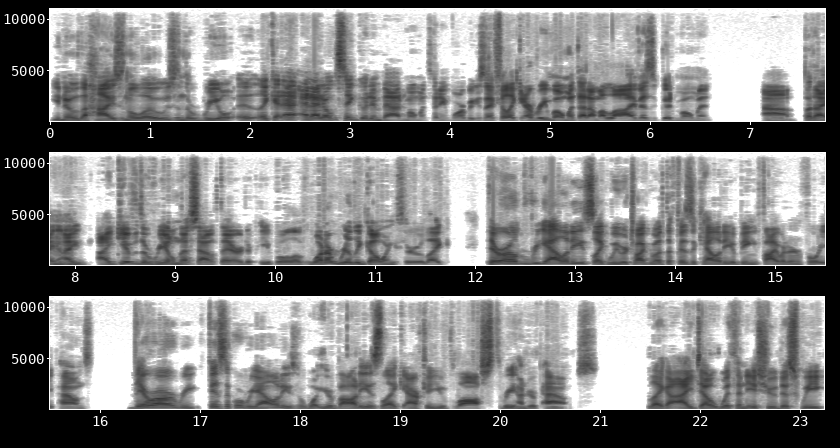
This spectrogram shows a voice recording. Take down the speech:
you know the highs and the lows and the real eh, like and I don't say good and bad moments anymore because I feel like every moment that I'm alive is a good moment. Uh, but I, mm-hmm. I I give the realness out there to people of what I'm really going through. Like there are realities like we were talking about the physicality of being 540 pounds there are re- physical realities of what your body is like after you've lost 300 pounds. Like I dealt with an issue this week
